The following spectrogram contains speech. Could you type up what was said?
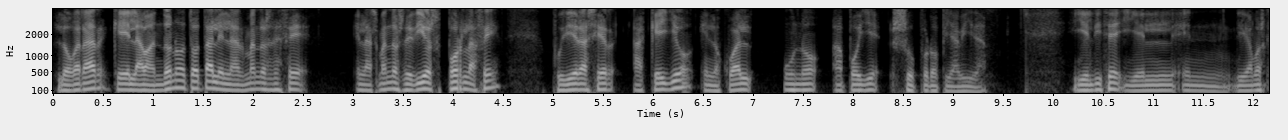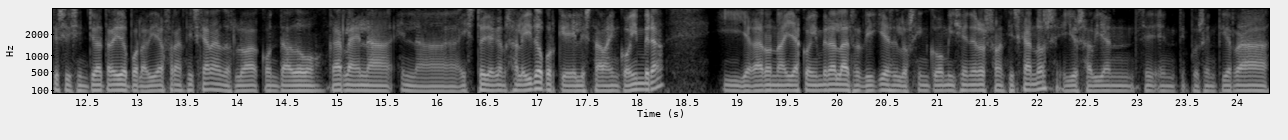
Lograr que el abandono total en las manos de fe en las manos de Dios por la fe pudiera ser aquello en lo cual uno apoye su propia vida. Y él dice, y él en, digamos que se sintió atraído por la vida franciscana, nos lo ha contado Carla en la, en la historia que nos ha leído, porque él estaba en Coimbra y llegaron ahí a Coimbra las reliquias de los cinco misioneros franciscanos. Ellos habían, pues en tierra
